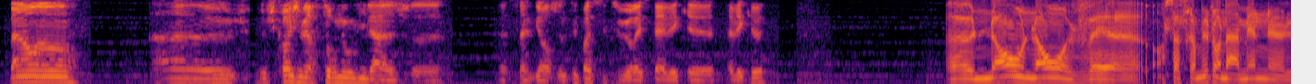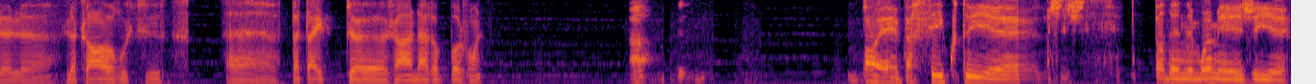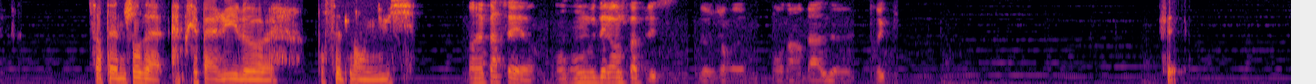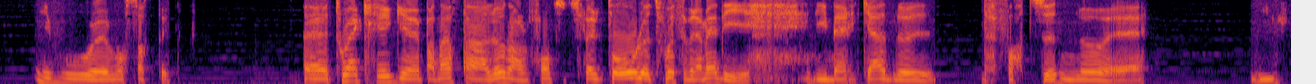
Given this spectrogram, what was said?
Ben, euh, euh, je, je crois que je vais retourner au village, Salgor. Je ne sais pas si tu veux rester avec, euh, avec eux. Euh, non, non, je vais. euh, ça serait mieux qu'on amène le, le, le corps aussi. Euh, Peut-être euh, j'en aurais besoin. Ah, Ouais, parfait. Écoutez, euh, pardonnez-moi, mais j'ai euh, certaines choses à, à préparer là, euh, pour cette longue nuit. ouais, parfait. On, on vous dérange pas plus. Là, genre, euh, on emballe le truc. Et vous, euh, vous ressortez. Euh, toi, Craig, euh, pendant ce temps-là, dans le fond, tu, tu fais le tour, là, tu vois, c'est vraiment des, des barricades là, de fortune. Là, euh, ils, tu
